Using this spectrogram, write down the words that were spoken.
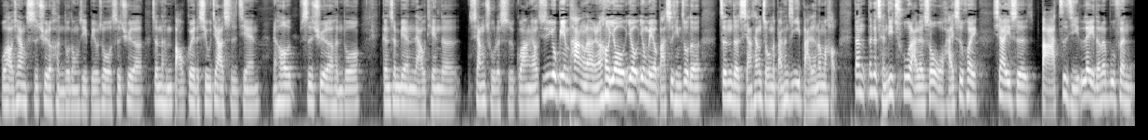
我好像失去了很多东西，比如说我失去了真的很宝贵的休假时间，然后失去了很多跟身边人聊天的相处的时光，然后就是又变胖了，然后又又又没有把事情做得真的想象中的百分之一百的那么好，但那个成绩出来的时候，我还是会下意识把自己累的那部分。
